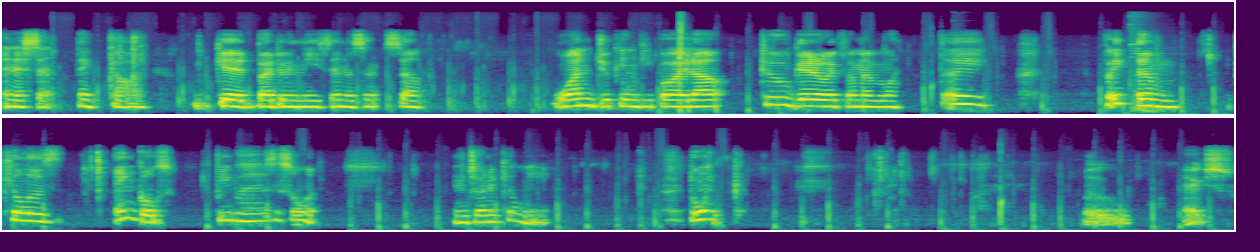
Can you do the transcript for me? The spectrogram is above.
innocent. Thank God. Good by doing these innocent stuff. One, juking people right out. Two, get away from everyone. Three, break them kill his ankles. People has a sword. And trying to kill me. Doink. Oh, nice.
